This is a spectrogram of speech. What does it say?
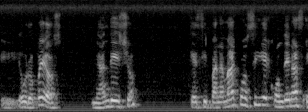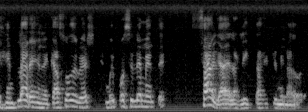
europeos me han dicho que si Panamá consigue condenas ejemplares en el caso de Besh, muy posiblemente salga de las listas discriminadoras.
